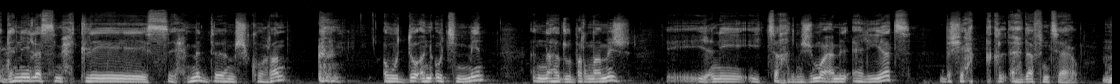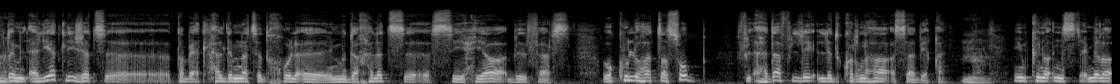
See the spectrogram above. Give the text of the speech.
اذا إلا سمحت لي السي أحمد مشكورا. أود أن أثمن أن هذا البرنامج يعني يتخذ مجموعة من الآليات باش يحقق الأهداف نتاعو. من ضمن الآليات اللي جات آه، طبيعة الحال ضمن تدخل آه، مداخلة السي يحيى بن فارس. وكلها تصب في الأهداف اللي, اللي ذكرناها سابقا نعم. يمكن أن نستعمل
